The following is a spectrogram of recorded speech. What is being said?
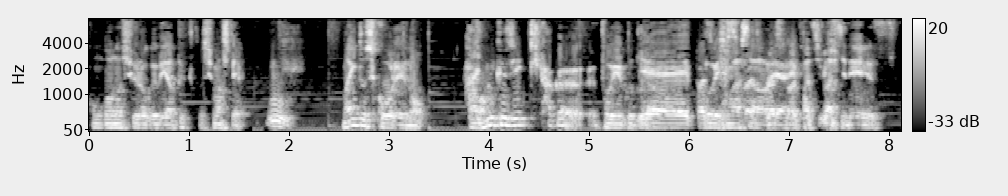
今後の収録でやっていくとしまして、うん。毎年恒例のはいおみくじ企画ということイで、用意しましたので、パチパチで。です。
